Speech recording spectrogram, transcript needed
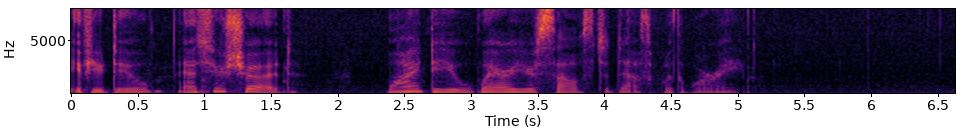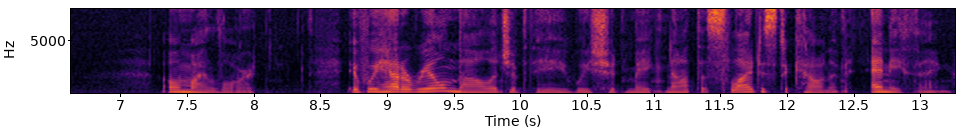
If you do, as you should, why do you wear yourselves to death with worry? O oh, my Lord, if we had a real knowledge of thee, we should make not the slightest account of anything,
